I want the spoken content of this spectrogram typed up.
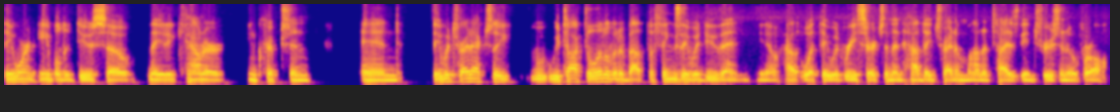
they weren't able to do so. They'd encounter encryption and they would try to actually we talked a little bit about the things they would do then you know how what they would research and then how they try to monetize the intrusion overall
